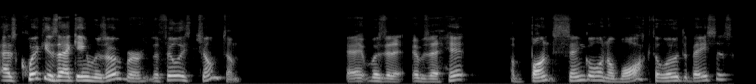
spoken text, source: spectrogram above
as quick as that game was over, the Phillies jumped him. It was a it was a hit, a bunt single, and a walk to load the bases.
